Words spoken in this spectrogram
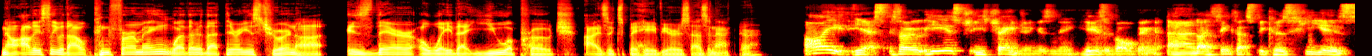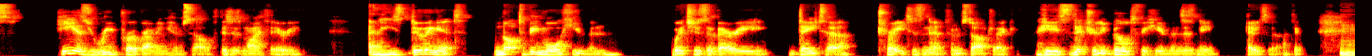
Now, obviously, without confirming whether that theory is true or not, is there a way that you approach Isaac's behaviors as an actor? I yes, so he is he's changing, isn't he? He is evolving, and I think that's because he is he is reprogramming himself. This is my theory. And he's doing it not to be more human, which is a very data trait, isn't it, from Star Trek? He's literally built for humans, isn't he? Data, I think. Hmm.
